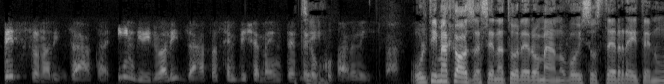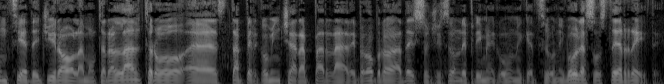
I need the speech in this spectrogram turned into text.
personalizzata, individualizzata, semplicemente per sì. occupare gli spazi. Ultima cosa, senatore Romano, voi sosterrete Nunzia De Girolamo, tra l'altro eh, sta per cominciare a parlare, proprio adesso ci sono le prime comunicazioni, voi la sosterrete?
